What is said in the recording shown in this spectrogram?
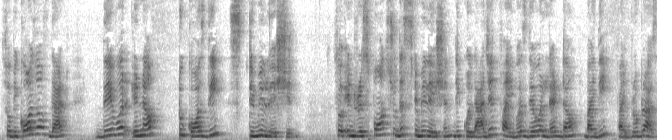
So because of that they were enough to cause the stimulation. So in response to this stimulation, the collagen fibers, they were let down by the fibroblasts.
